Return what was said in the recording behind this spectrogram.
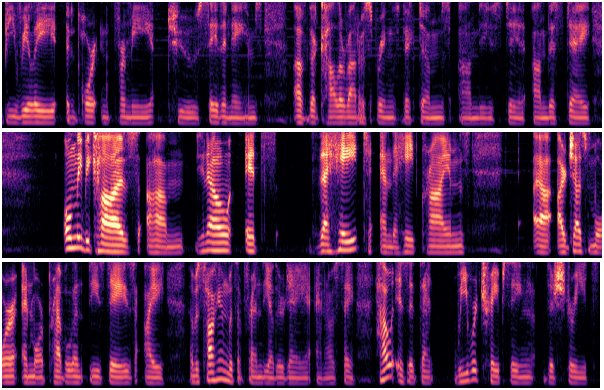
be really important for me to say the names of the Colorado Springs victims on these day, on this day, only because um, you know it's the hate and the hate crimes uh, are just more and more prevalent these days. I I was talking with a friend the other day, and I was saying, how is it that we were traipsing the streets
